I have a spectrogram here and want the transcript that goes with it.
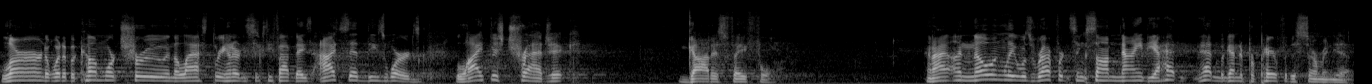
learned or what had become more true in the last 365 days, I said these words Life is tragic, God is faithful. And I unknowingly was referencing Psalm 90. I hadn't, hadn't begun to prepare for this sermon yet.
